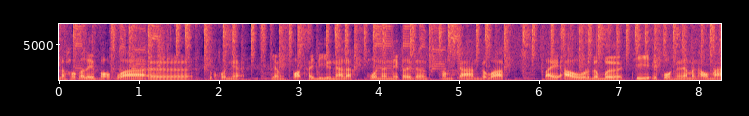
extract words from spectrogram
แล้วเขาก็เลยบอกว่าเออทุกคนเนี่ยยังปลอดภัยดีอยู่นะแล้วโคนันเนี่ยก็เลยต้องทำการแบบว่าไปเอาระเบิดที่ไอ้พวกนั้นนะมันเอามา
